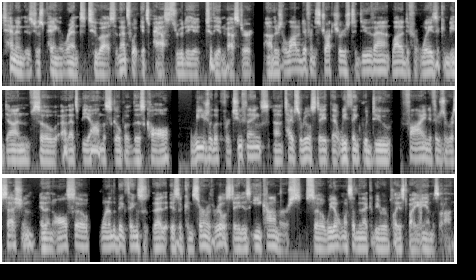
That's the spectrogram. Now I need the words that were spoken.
tenant is just paying rent to us. And that's what gets passed through to, to the investor. Uh, there's a lot of different structures to do that, a lot of different ways it can be done. So uh, that's beyond the scope of this call. We usually look for two things uh, types of real estate that we think would do fine if there's a recession. And then also, one of the big things that is a concern with real estate is e commerce. So we don't want something that could be replaced by Amazon.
